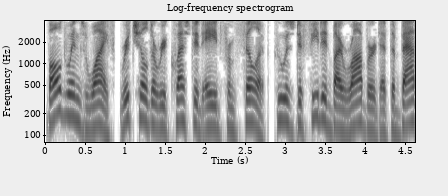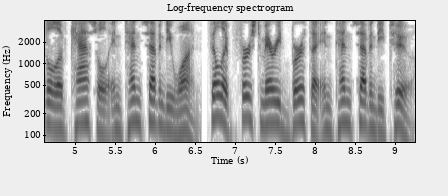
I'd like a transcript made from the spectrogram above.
Baldwin's wife, Richilda requested aid from Philip, who was defeated by Robert at the Battle of Cassel in 1071. Philip first married Bertha in 1072.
